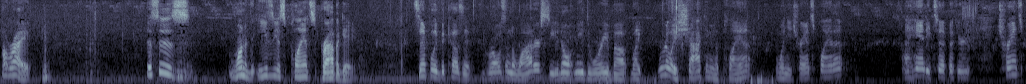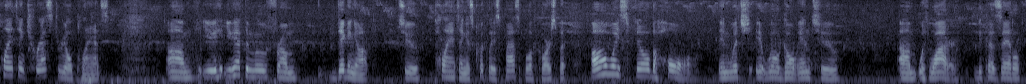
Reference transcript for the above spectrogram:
All right. This is one of the easiest plants to propagate. Simply because it grows in the water, so you don't need to worry about like really shocking the plant when you transplant it. A handy tip, if you're transplanting terrestrial plants, um, you, you have to move from digging up to planting as quickly as possible, of course, but always fill the hole in which it will go into um, with water because that'll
